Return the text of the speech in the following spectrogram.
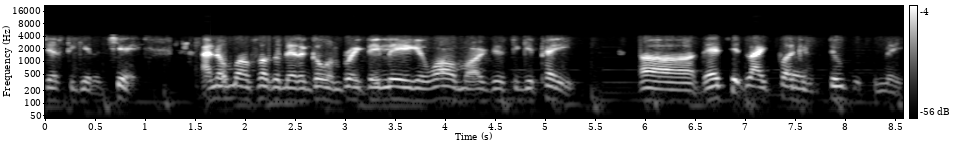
just to get a check. I know motherfuckers that'll go and break their leg in Walmart just to get paid. Uh, that shit like fucking stupid to me.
